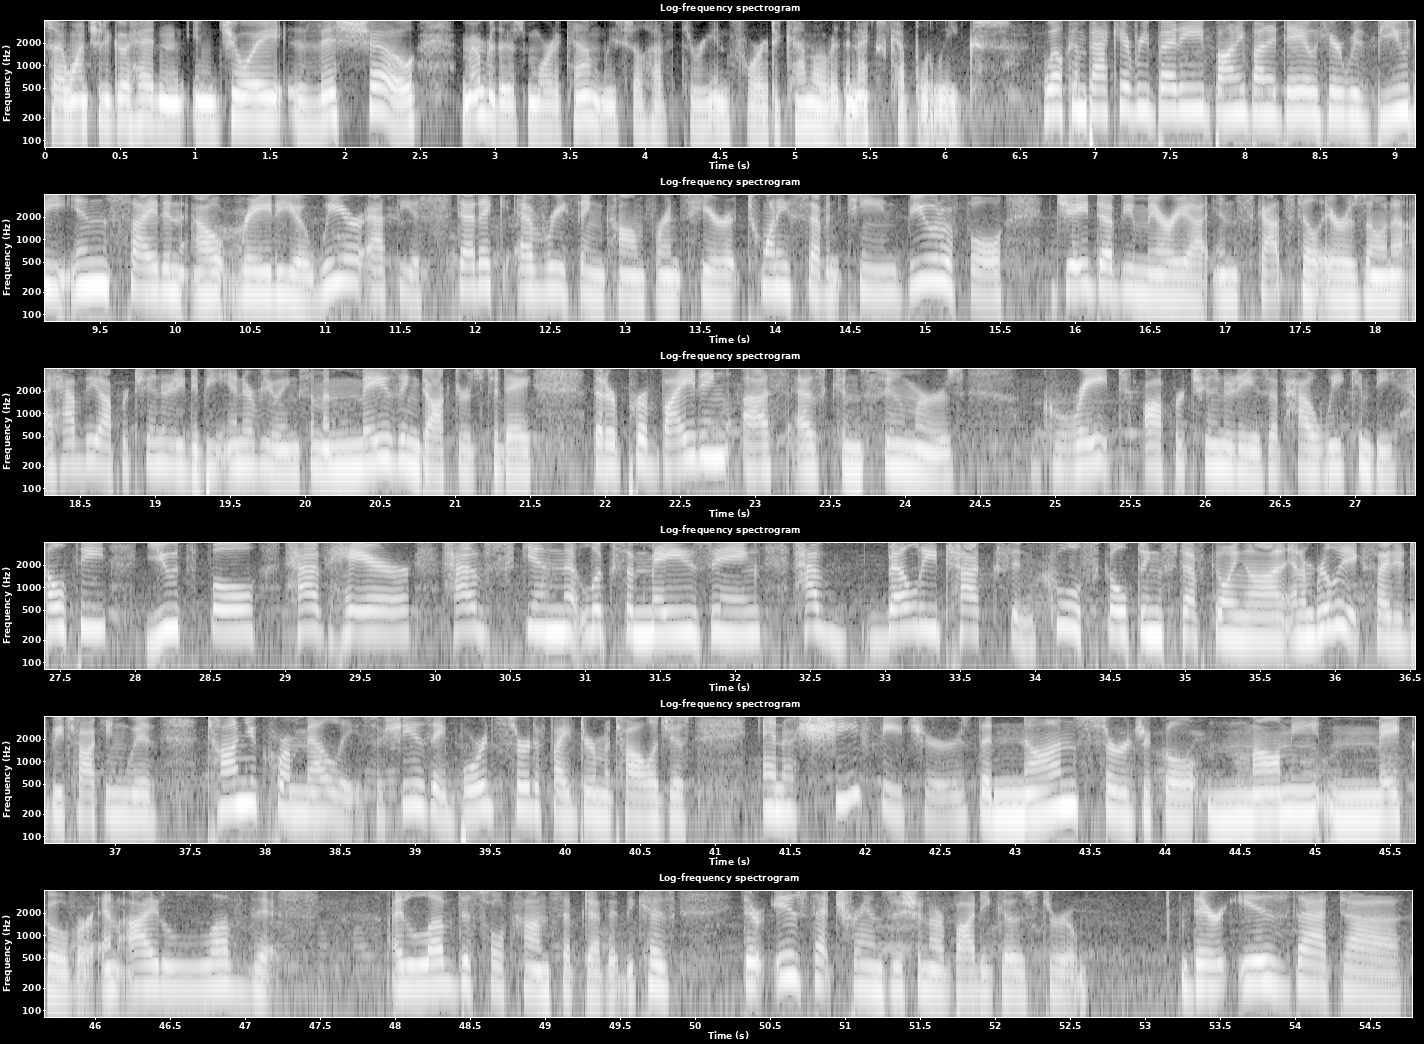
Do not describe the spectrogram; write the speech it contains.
So I want you to go ahead and enjoy this show. Remember, there's more to come. We still have three and four to come over the next couple of weeks. Welcome back, everybody. Bonnie Bonadeo here with Beauty Inside and Out Radio. We are at the Aesthetic Everything Conference here at 2017, beautiful JW Marriott in Scottsdale, Arizona. I have the opportunity to be interviewing some amazing doctors today that are providing us as consumers great opportunities of how we can be healthy, youthful, have hair, have skin that looks amazing, have belly tucks and CoolSculpting stuff going on. And I'm really excited to be talking with Tanya Kormeili. So she is a board certified dermatologist and she features the non surgical mommy makeover. And I love this. I love this whole concept of it because there is that transition our body goes through there is that uh,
